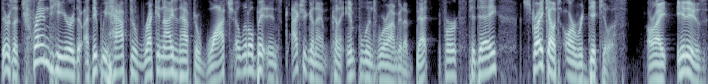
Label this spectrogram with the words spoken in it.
there's a trend here that I think we have to recognize and have to watch a little bit. And it's actually going to kind of influence where I'm going to bet for today. Strikeouts are ridiculous. All right, it is.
